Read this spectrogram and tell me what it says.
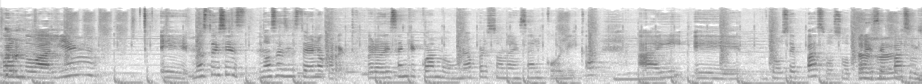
cuando alguien, eh, no, estoy, no sé si estoy en lo correcto, pero dicen que cuando una persona es alcohólica mm. hay 12 eh, pasos o 13 pasos,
